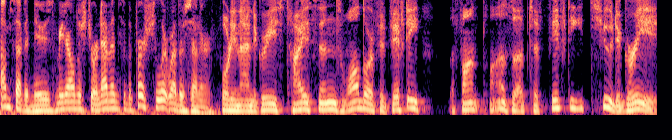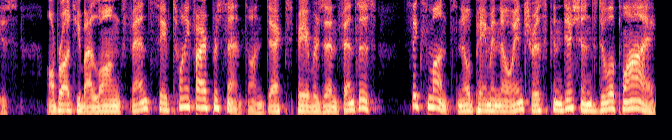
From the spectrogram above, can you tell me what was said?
I'm 7 News meteorologist Jordan Evans at the First Alert Weather Center. 49 degrees, Tyson's, Waldorf at 50, L'Enfant Plaza up to 52 degrees. All brought to you by Long Fence. Save 25% on decks, pavers, and fences. Six months, no payment, no interest. Conditions do apply.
